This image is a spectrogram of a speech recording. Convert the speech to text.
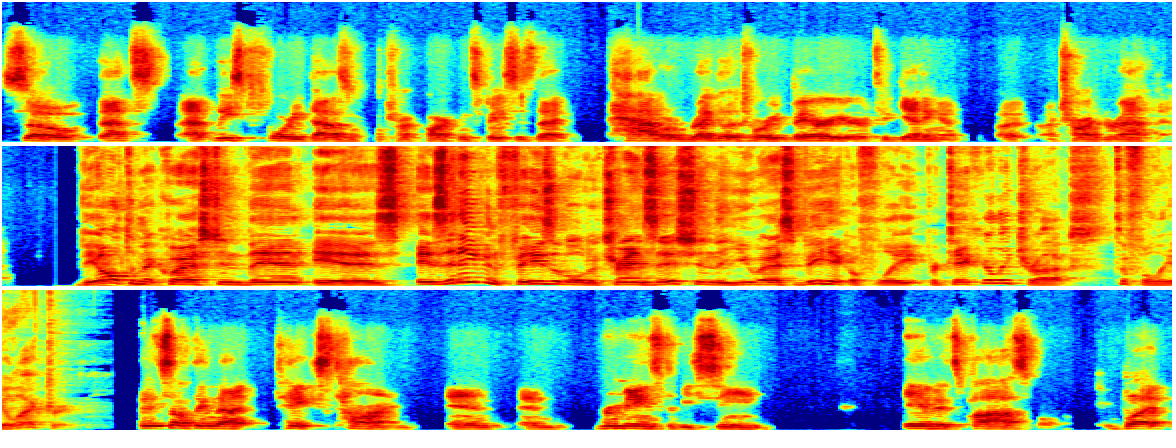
So that's at least 40,000 truck parking spaces that have a regulatory barrier to getting a, a, a charger at them. The ultimate question then is Is it even feasible to transition the U.S. vehicle fleet, particularly trucks, to fully electric? It's something that takes time and, and remains to be seen if it's possible. But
